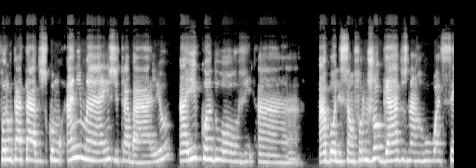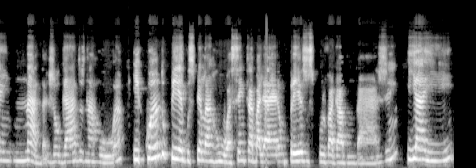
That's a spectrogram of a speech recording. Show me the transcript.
foram tratados como animais de trabalho. Aí, quando houve a, a abolição, foram jogados na rua sem nada, jogados na rua. E quando pegos pela rua sem trabalhar, eram presos por vagabundagem. E aí,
